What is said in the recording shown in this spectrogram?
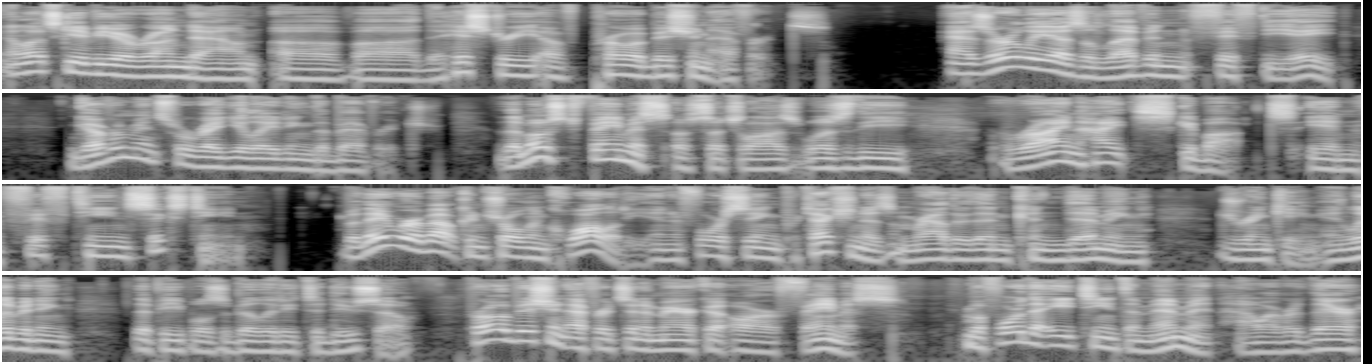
Now let's give you a rundown of uh, the history of prohibition efforts. As early as 1158, governments were regulating the beverage. The most famous of such laws was the Reinheitsgebot in 1516, but they were about controlling quality and enforcing protectionism rather than condemning drinking and limiting the people's ability to do so. Prohibition efforts in America are famous. Before the 18th Amendment, however, there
